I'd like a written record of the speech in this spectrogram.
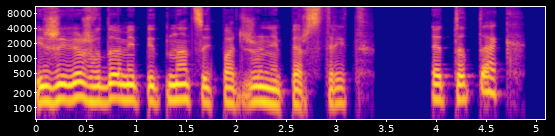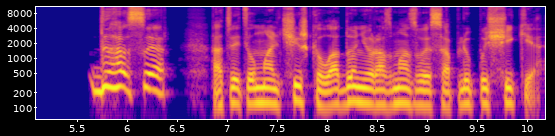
и живешь в доме 15 по Джунипер-стрит. Это так?» «Да, сэр», — ответил мальчишка, ладонью размазывая соплю по щеке.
